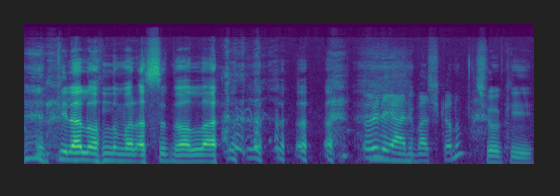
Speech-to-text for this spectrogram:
Bilal on numarasın vallahi. Öyle yani başkanım. Çok iyi.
